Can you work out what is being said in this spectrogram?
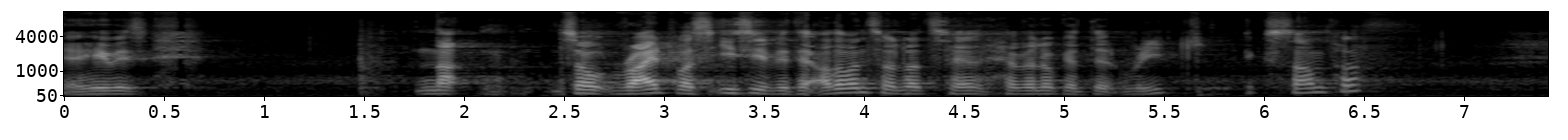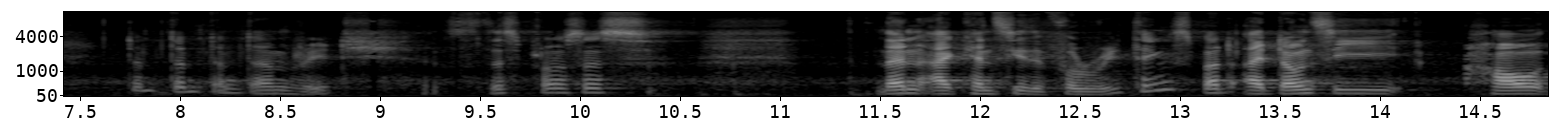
Yeah, he was, not, so write was easy with the other one, so let's ha have a look at the read example. Dum, dum, dum, dum, read, it's this process. Then I can see the full read things, but I don't see how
